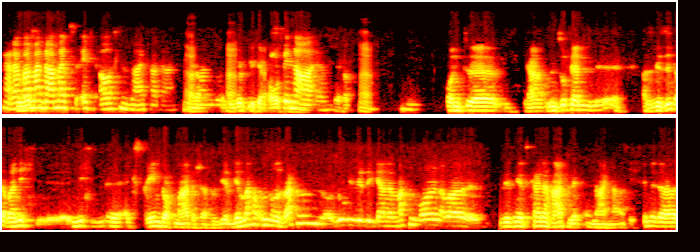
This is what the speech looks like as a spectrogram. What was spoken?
Ja, da war man damals echt Außenseiter dann. Ja, so also wirkliche Außenseiter. Ja. ja. Und äh, ja, insofern, äh, also wir sind aber nicht, nicht äh, extrem dogmatisch. Also wir, wir machen unsere Sachen so, wie wir sie gerne machen wollen, aber wir sind jetzt keine Hardliner. Also ich finde, da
